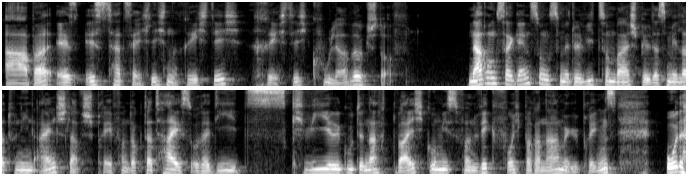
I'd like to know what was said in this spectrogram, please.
Aber es ist tatsächlich ein richtig, richtig cooler Wirkstoff. Nahrungsergänzungsmittel wie zum Beispiel das Melatonin-Einschlafspray von Dr. Theis oder die Squil Gute Nacht Weichgummis von Wick, furchtbarer Name übrigens, oder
